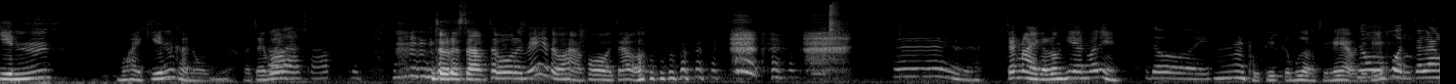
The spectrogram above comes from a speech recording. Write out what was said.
กินบ่ให้กินขนมนะเข้าใจโทบ่รศัพท์โทรศัพท์โทรเลยแม่โทรหาพ่อเจ้าเอ้ยจักหน่อยก็ลงเฮียนวะนี่โดยอืมผูกติดกระเบื้องสิแล้วน้เด้องเด้ผลกำลัง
